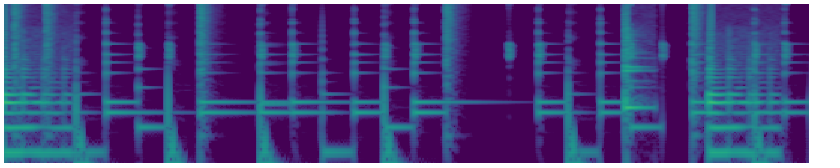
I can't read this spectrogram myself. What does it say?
Yippee! Yippee!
